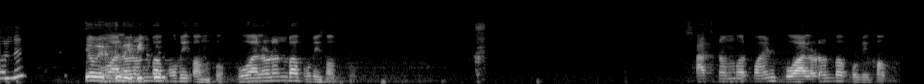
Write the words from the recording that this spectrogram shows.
বললেন? কেউ একটু রিপিট বা ভূমিকম্প ভূয়ালোড়ন বা ভূমিকম্প। সাত নম্বর পয়েন্ট ভূয়ালোড়ন বা ভূমিকম্প।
